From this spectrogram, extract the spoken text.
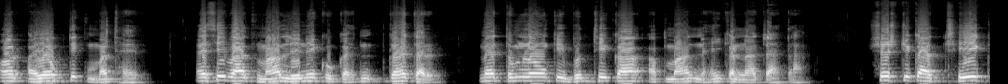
और अयोक्तिक मत है। ऐसी बात मान लेने को कहकर कह मैं तुम लोगों की बुद्धि का अपमान नहीं करना चाहता। सृष्टि का ठीक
